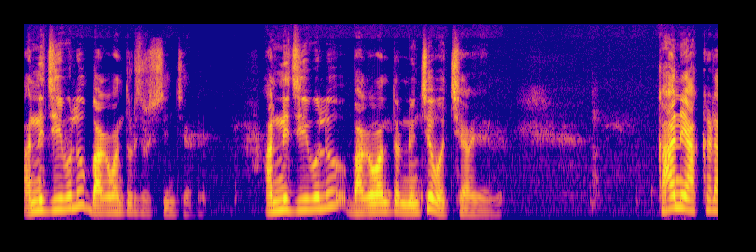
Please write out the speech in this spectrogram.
అన్ని జీవులు భగవంతుడు సృష్టించాడు. అన్ని జీవులు భగవంతుడి నుంచే వచ్చాయని కానీ అక్కడ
